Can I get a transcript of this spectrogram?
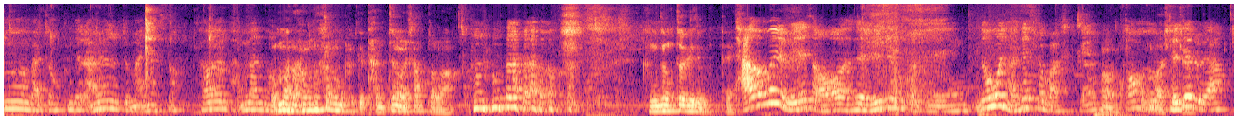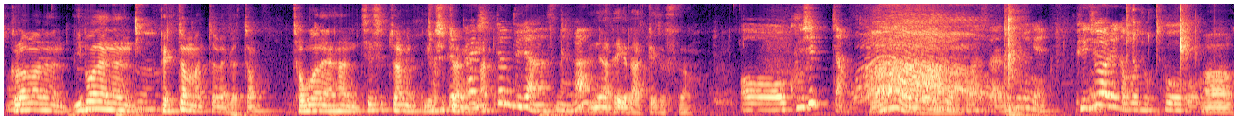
음 맞아. 근데 라면은 좀 많이 했어. 다음엔 밥만 넣어. 엄마는 항상 그렇게 단점을 찾더라. 긍정적이지 못해. 다음을 위해서 요리하는 거지. 너무 잘 됐어 맛있게. 어, 어, 음, 맛있죠. 제대로야. 어. 그러면은 이번에는 응. 100점 만점에 몇 점? 저번에 한 70점, 60점이었나? 80점 주지 않았어 내가? 아니야 되게 낮게 줬어. 어 90점. 아, 좋았어 아주 훌륭해. 비주얼이 너무 좋고 아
